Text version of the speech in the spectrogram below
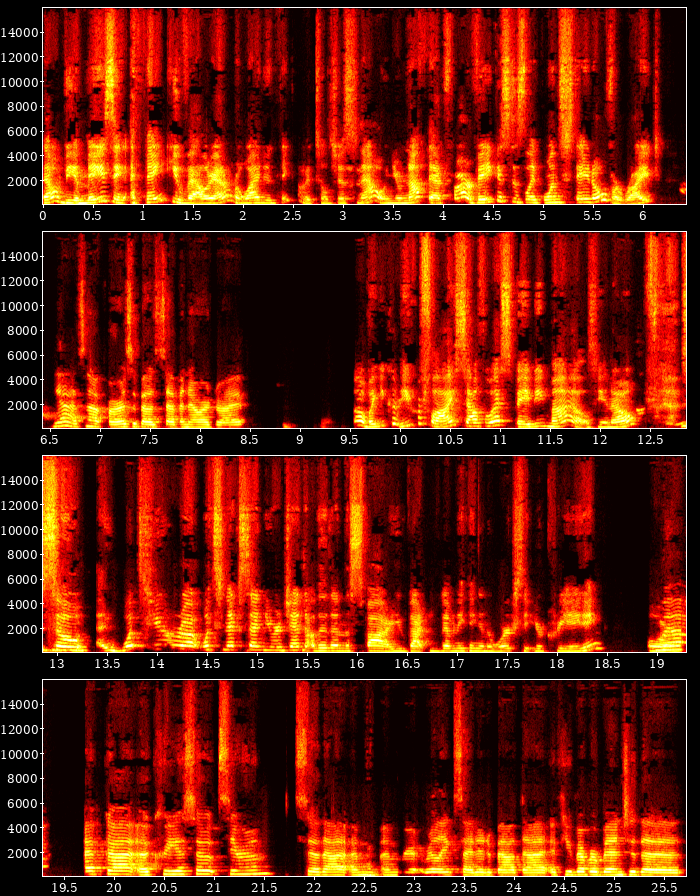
That would be amazing. Thank you, Valerie. I don't know why I didn't think of it till just now. And you're not that far. Vegas is like one state over, right? Yeah, it's not far. It's about a seven hour drive. Oh, but you could you could fly Southwest, baby, miles. You know. So, uh, what's your uh, what's next on your agenda other than the spa? You got you have got anything in the works that you're creating? Or well, I've got a creosote serum, so that I'm I'm really excited about that. If you've ever been to the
